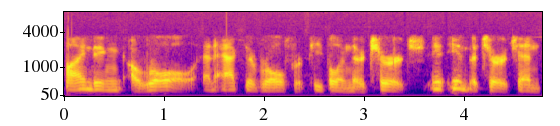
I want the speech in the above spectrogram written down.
finding a role, an active role for people in their church, in, the church, and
